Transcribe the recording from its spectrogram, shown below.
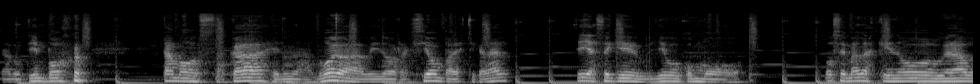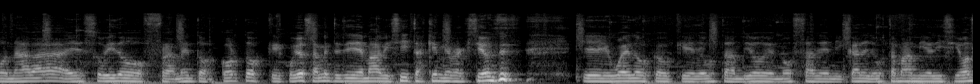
dado tiempo. Estamos acá en una nueva video reacción para este canal. Sí, ya sé que llevo como dos semanas que no grabo nada. He subido fragmentos cortos que curiosamente tiene más visitas que mi reacción. que bueno, creo que le gustan videos de no sale mi cara le gusta más mi edición.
